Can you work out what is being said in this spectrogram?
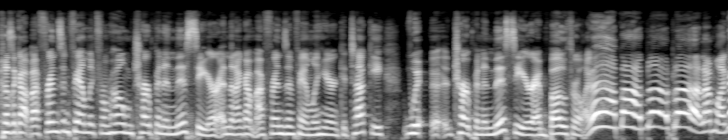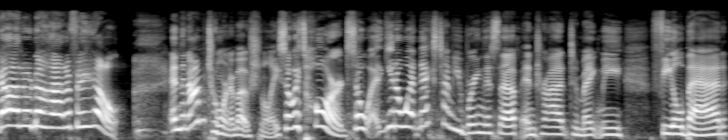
Because I got my friends and family from home chirping in this ear, and then I got my friends and family here in Kentucky wi- uh, chirping in this ear, and both are like, ah, blah, blah, blah. And I'm like, I don't know how to feel. And then I'm torn emotionally. So it's hard. So, uh, you know what? Next time you bring this up and try to make me feel bad,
